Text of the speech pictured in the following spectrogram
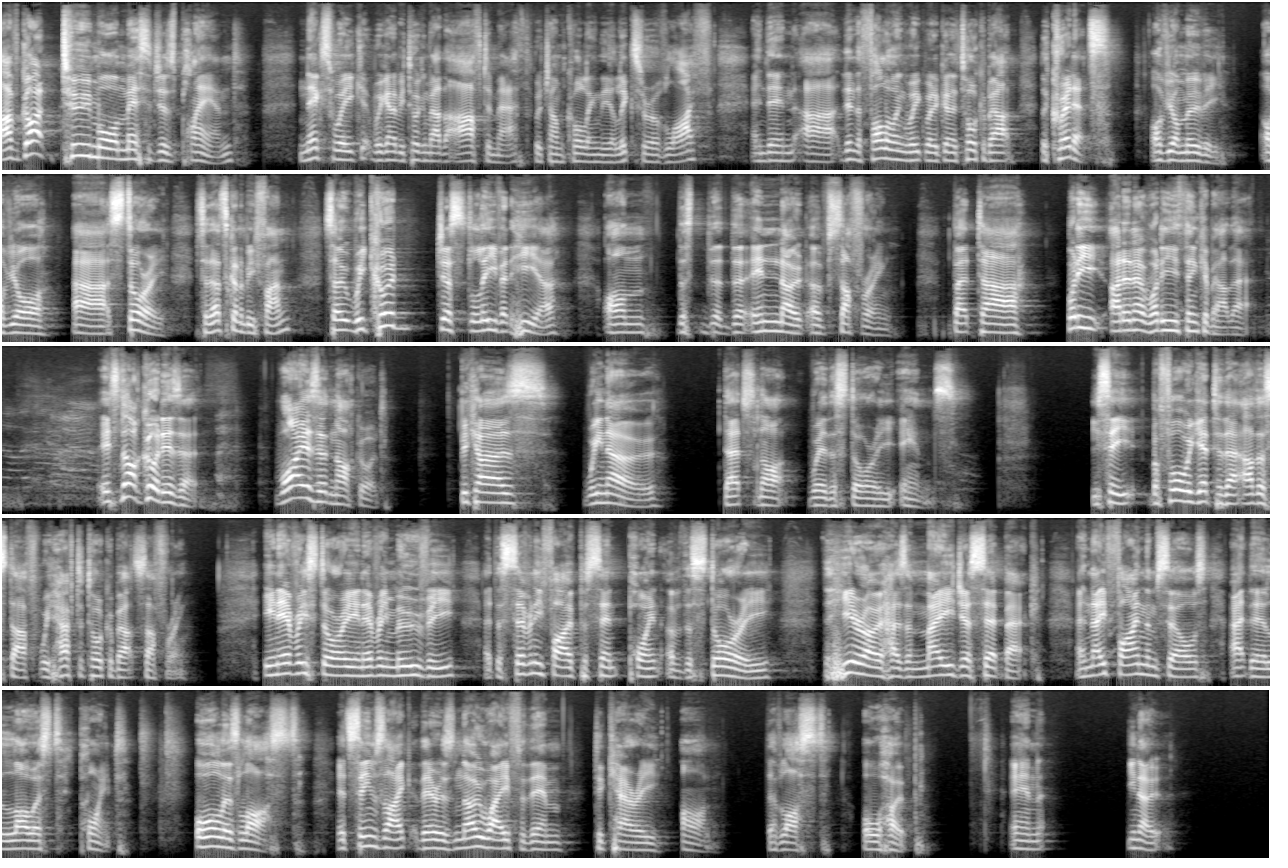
I've got two more messages planned. Next week, we're going to be talking about the aftermath, which I'm calling the elixir of life. And then, uh, then the following week, we're going to talk about the credits of your movie, of your uh, story. So that's going to be fun. So we could just leave it here on the, the, the end note of suffering. But uh, what do you, I don't know, what do you think about that? It's not good, is it? Why is it not good? Because we know that's not where the story ends. You see, before we get to that other stuff, we have to talk about suffering. In every story, in every movie, at the 75% point of the story, the hero has a major setback and they find themselves at their lowest point. All is lost. It seems like there is no way for them to carry on. They've lost all hope. And, you know,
